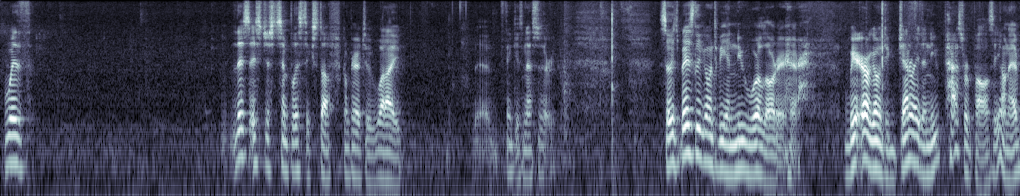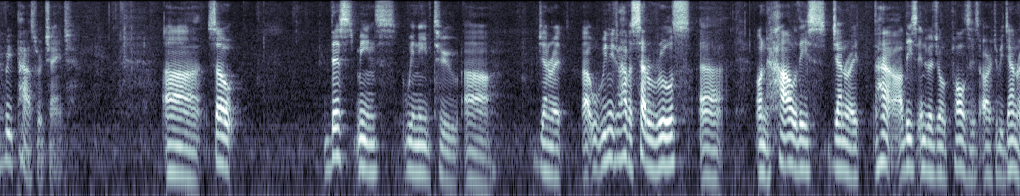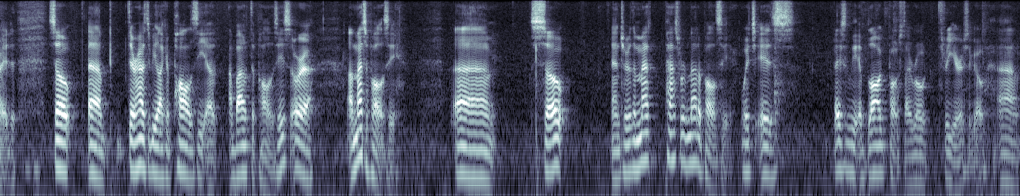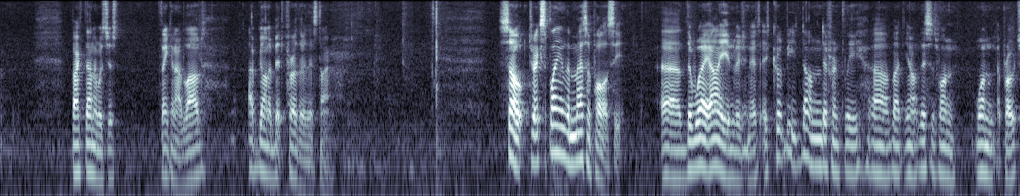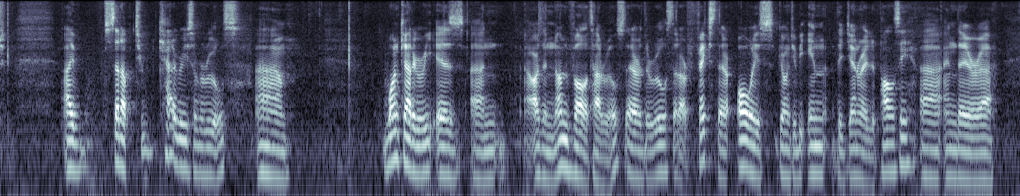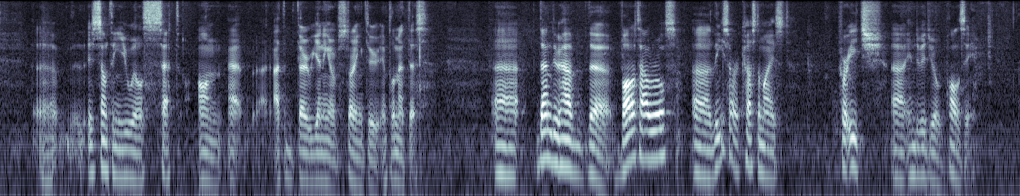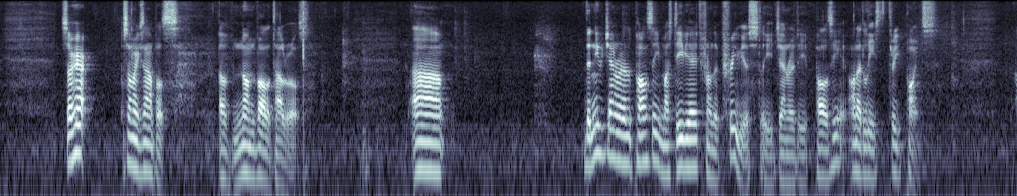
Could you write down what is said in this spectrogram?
with this is just simplistic stuff compared to what I uh, think is necessary. So it's basically going to be a new world order here. We are going to generate a new password policy on every password change. Uh, so this means we need to uh, generate, uh, we need to have a set of rules uh, on how these generate, how these individual policies are to be generated. So uh, there has to be like a policy uh, about the policies or a, a meta policy. Um, so enter the met password meta policy, which is basically a blog post I wrote three years ago. Um, back then I was just thinking out loud. I've gone a bit further this time. So, to explain the meta policy, uh, the way I envision it, it could be done differently, uh, but you know, this is one, one approach. I've set up two categories of rules. Um, one category is uh, are the non-volatile rules. They are the rules that are fixed. They're always going to be in the generated policy, uh, and they're uh, uh, is something you will set on at, at the very beginning of starting to implement this. Uh, then you have the volatile rules. Uh, these are customized for each uh, individual policy. So here are some examples of non-volatile rules. Uh, the new generated policy must deviate from the previously generated policy on at least three points.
